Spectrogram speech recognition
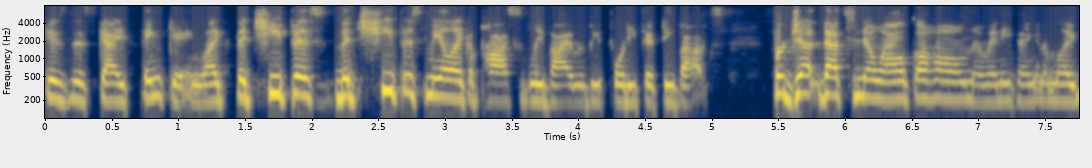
is this guy thinking? Like the cheapest the cheapest meal I could possibly buy would be 40, 50 bucks for just that's no alcohol, no anything. And I'm like,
